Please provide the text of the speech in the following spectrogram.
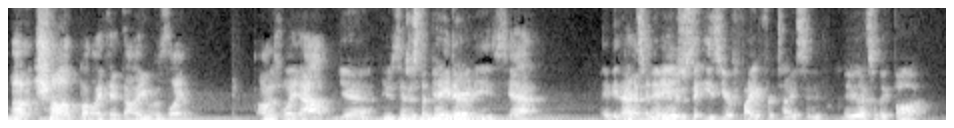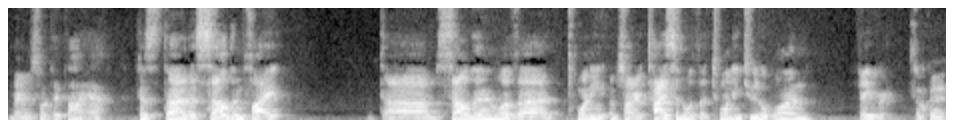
not a chump, but like they thought he was like on his way out. yeah He was in Just his a mid thirties. Yeah, maybe that's the maybe it was just an easier fight for Tyson maybe that's what they thought maybe that's what they thought. Yeah, because uh, the Seldon fight, um, Seldon was a twenty. I'm sorry, Tyson was a twenty-two to one favorite, okay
